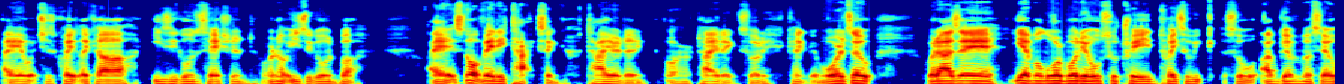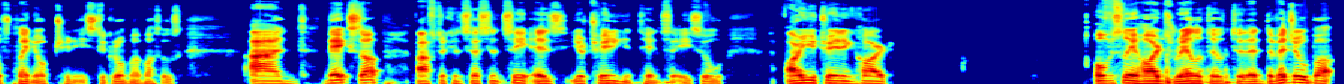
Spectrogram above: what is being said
I, which is quite like a easy going session or not easy going, but I, it's not very taxing, tiring or tiring. Sorry, can't get my words out. Whereas, uh, yeah, my lower body also train twice a week, so I'm giving myself plenty of opportunities to grow my muscles. And next up, after consistency, is your training intensity. So, are you training hard? Obviously, hard's relative to the individual, but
